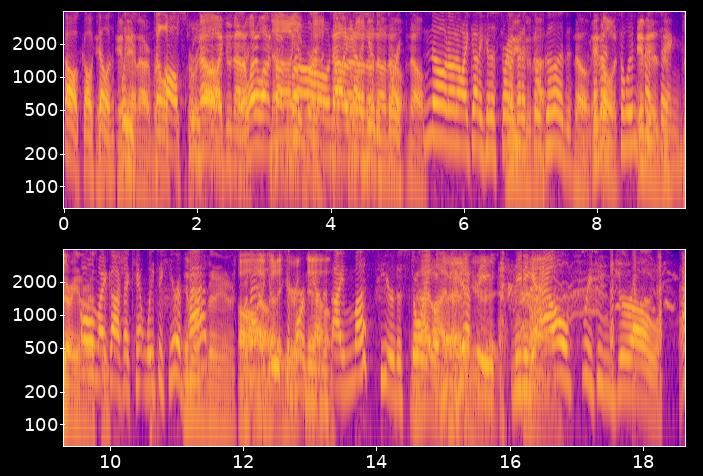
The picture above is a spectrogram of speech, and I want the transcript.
Oh, go tell In- us, in please. Ann Arbor. Tell us Oh, the story. please No, I do not. story. What I want to No, talk you about No, first. no, I gotta no, hear no, the story. No, no. no, no, no, I gotta hear the story. No, I bet it's so not. good. No, oh, I you bet it's so interesting. it is. It's interesting. Oh my gosh, I can't wait to hear it, Pat. It is Pat. very interesting. Oh, Pat, I please hear support it me on this. I must hear the story I of lied. I gotta hear Jeffy it. meeting Al freaking Jarreau.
